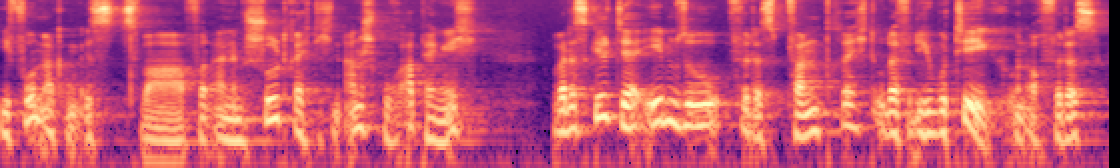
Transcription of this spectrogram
Die Vormerkung ist zwar von einem schuldrechtlichen Anspruch abhängig, aber das gilt ja ebenso für das Pfandrecht oder für die Hypothek und auch für das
